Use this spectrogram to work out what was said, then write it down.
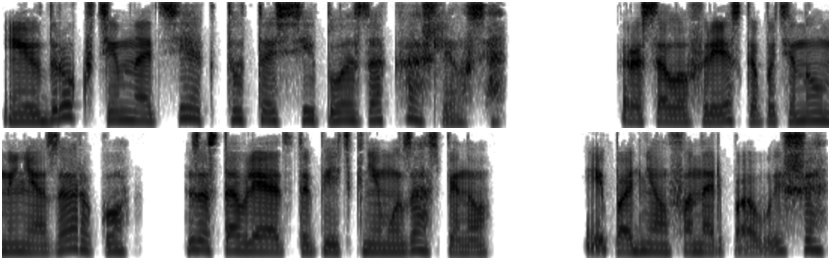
И вдруг в темноте кто-то сипло закашлялся. Красолов резко потянул меня за руку, заставляя отступить к нему за спину, и поднял фонарь повыше,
